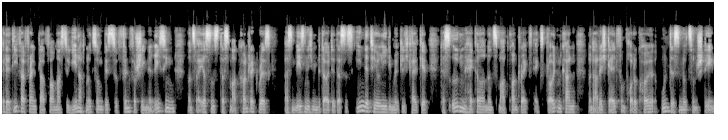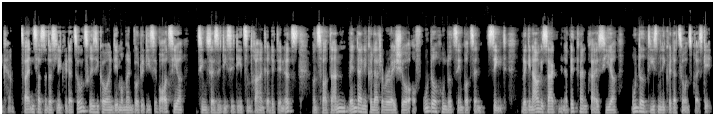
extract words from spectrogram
Bei der DeFi-Frank-Plattform hast du je nach Nutzung bis zu fünf verschiedene Risiken. Und zwar erstens das Smart Contract Risk, was im Wesentlichen bedeutet, dass es in der Theorie die Möglichkeit gibt, dass irgendein Hacker einen Smart Contract exploiten kann und dadurch Geld vom Protokoll und dessen Nutzern stehen kann. Zweitens hast du das Liquidationsrisiko in dem Moment, wo du diese Wards hier beziehungsweise diese dezentralen Kredite nutzt. Und zwar dann, wenn deine Collateral Ratio auf unter 110% sinkt. Oder genau gesagt, wenn der Bitcoin-Preis hier unter diesen Liquidationspreis geht.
